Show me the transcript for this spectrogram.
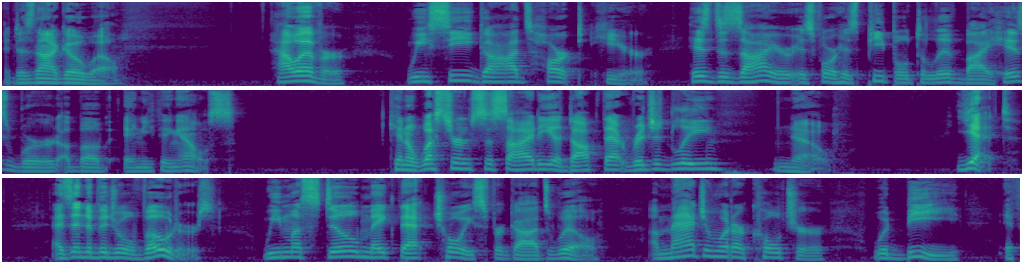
It does not go well. However, we see God's heart here. His desire is for his people to live by his word above anything else. Can a Western society adopt that rigidly? No. Yet, as individual voters, we must still make that choice for God's will. Imagine what our culture would be if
